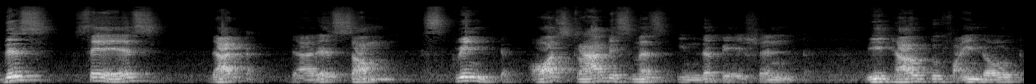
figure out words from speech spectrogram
This says that there is some squint or strabismus in the patient. We have to find out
